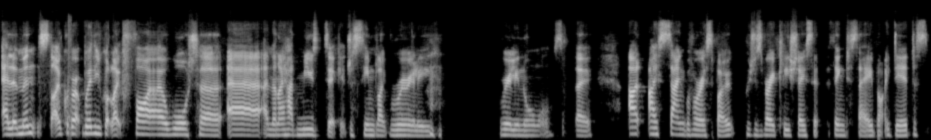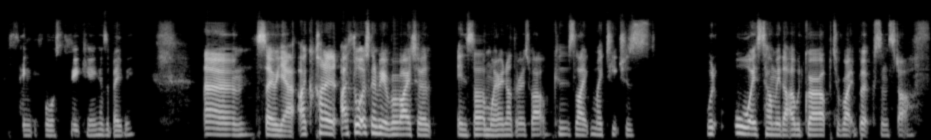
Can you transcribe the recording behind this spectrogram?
elements that I grew up with. You've got like fire, water, air, and then I had music. It just seemed like really, really normal. So I, I sang before I spoke, which is a very cliche thing to say, but I did just sing before speaking as a baby. Um, so yeah, I kind of I thought I was going to be a writer in some way or another as well, because like my teachers would always tell me that I would grow up to write books and stuff,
